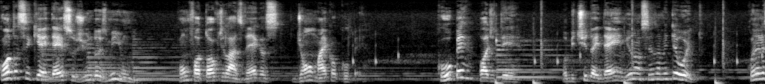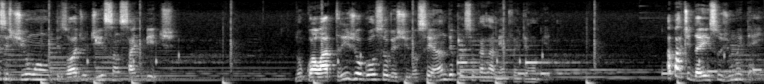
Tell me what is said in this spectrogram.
Conta-se que a ideia surgiu em 2001, com o fotógrafo de Las Vegas, John Michael Cooper. Cooper pode ter obtido a ideia em 1998, quando ele assistiu a um episódio de Sunshine Beach, no qual a atriz jogou seu vestido no oceano depois seu casamento foi interrompido. A partir daí surgiu uma ideia.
